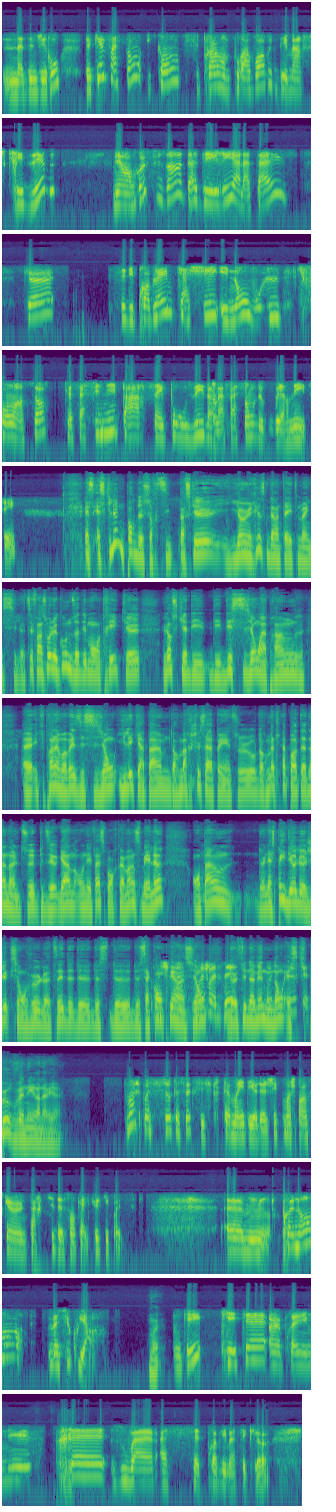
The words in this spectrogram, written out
Nadine Giraud, de quelle façon il compte s'y prendre pour avoir une démarche crédible, mais en refusant d'adhérer à la thèse que c'est des problèmes cachés et non voulus qui font en sorte que ça finit par s'imposer dans la façon de gouverner, tu sais? Est-ce qu'il a une porte de sortie? Parce que il y a un risque d'entêtement ici. Là. François Legault nous a démontré que lorsqu'il y a des, décisions à prendre euh, et qu'il prend la mauvaise décision, il est capable de remarcher sa peinture, de remettre la pâte à dents dans le tube, puis de dire, regarde, on efface, puis on recommence. Mais là, on parle d'un aspect idéologique, si on veut, là, de, de, de, de, sa compréhension d'un phénomène ou non. Est-ce qu'il peut revenir en arrière? Moi, je suis pas sûre que ça, que c'est strictement idéologique. Moi, je pense qu'il y a une partie de son calcul qui est politique. Euh, prenons M. Couillard. OK? Qui était un premier ministre très ouvert à cette problématique-là,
